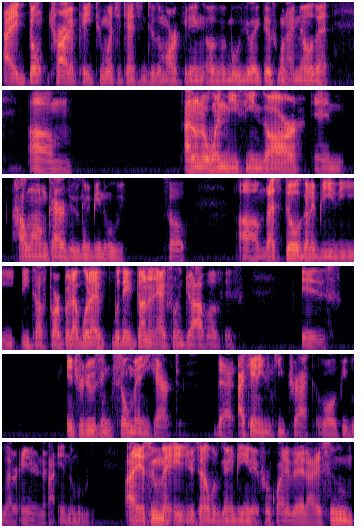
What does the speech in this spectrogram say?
I don't try to pay too much attention to the marketing of a movie like this when I know that um, I don't know when these scenes are and how long characters are going to be in the movie. So um, that's still going to be the the tough part. But what I've what they've done an excellent job of is is introducing so many characters that I can't even keep track of all the people that are in or not in the movie. I assume that Idris Elba is going to be in it for quite a bit. I assume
